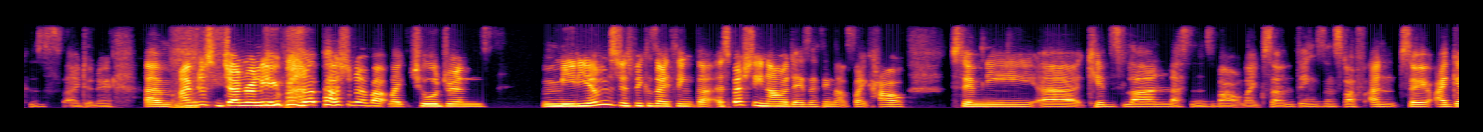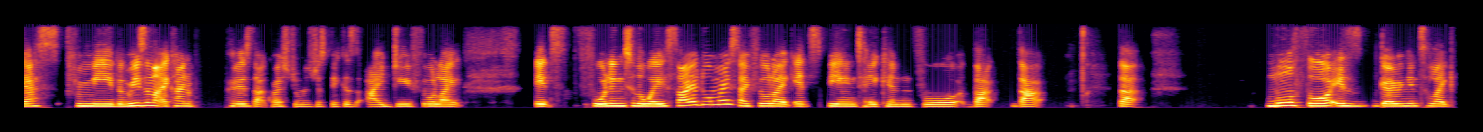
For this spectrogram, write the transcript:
because i don't know um i'm just generally passionate about like children's mediums just because i think that especially nowadays i think that's like how so many uh kids learn lessons about like certain things and stuff. And so i guess for me the reason that i kind of posed that question was just because i do feel like it's falling to the wayside almost. I feel like it's being taken for that that that more thought is going into like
